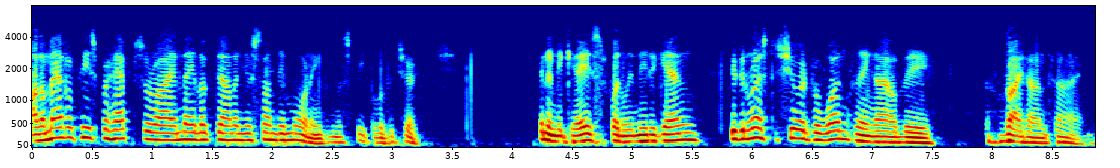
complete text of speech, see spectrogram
On the mantelpiece, perhaps, or I may look down on you Sunday morning from the steeple of the church. In any case, when we meet again, you can rest assured for one thing I'll be right on time.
